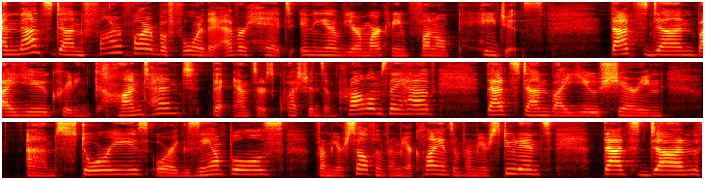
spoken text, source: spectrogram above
And that's done far, far before they ever hit any of your marketing funnel pages. That's done by you creating content that answers questions and problems they have. That's done by you sharing um, stories or examples from yourself and from your clients and from your students that's done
